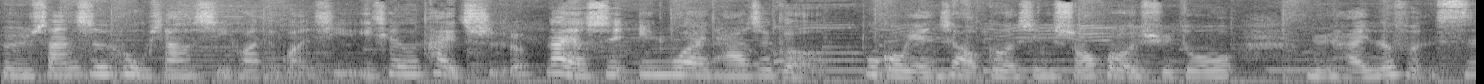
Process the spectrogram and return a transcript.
雨山是互相喜欢的关系，一切都太迟了。那也是因为他这个不苟言笑的个性，收获了许多女孩的粉丝。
